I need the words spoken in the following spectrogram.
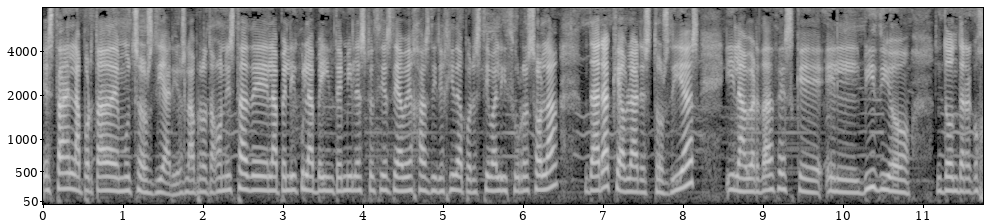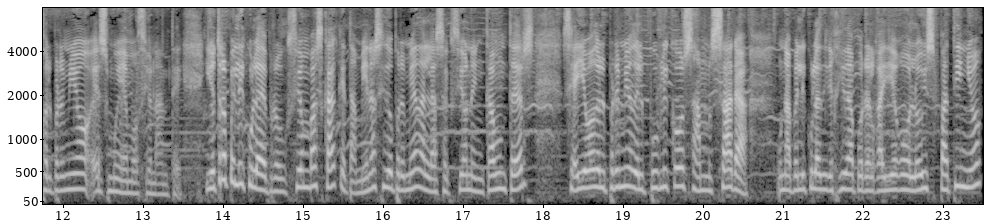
está en la portada de muchos diarios. La protagonista de la película 20.000 especies de abejas dirigida por Estíbaliz Urresola dará que hablar estos días y la verdad es que el vídeo donde recoge el premio es muy emocionante. Y otra película de producción vasca que también ha sido premiada en la sección Encounters se ha llevado el premio del público Samsara, una película dirigida por el gallego Lois Patiño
